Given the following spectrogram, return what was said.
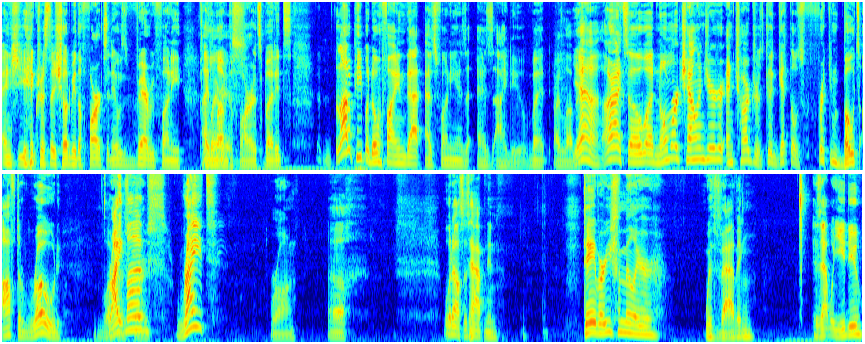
And she, and Krista, showed me the farts, and it was very funny. I love the farts, but it's a lot of people don't find that as funny as as I do. But I love it. yeah. All right, so uh, no more Challenger and Chargers. Good, get those freaking boats off the road. Love right, Mugs? Right. Wrong. Ugh. What else is happening? Dave, are you familiar with vabbing? Is that what you do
